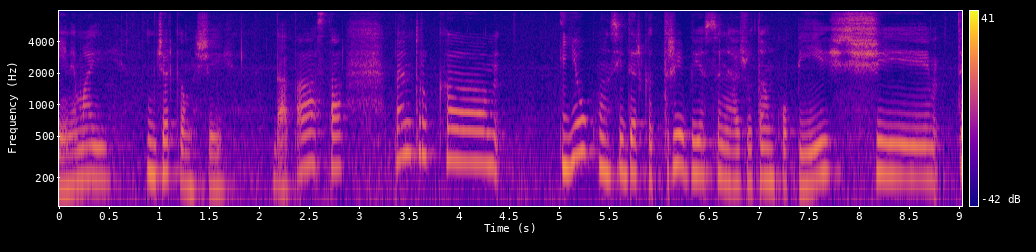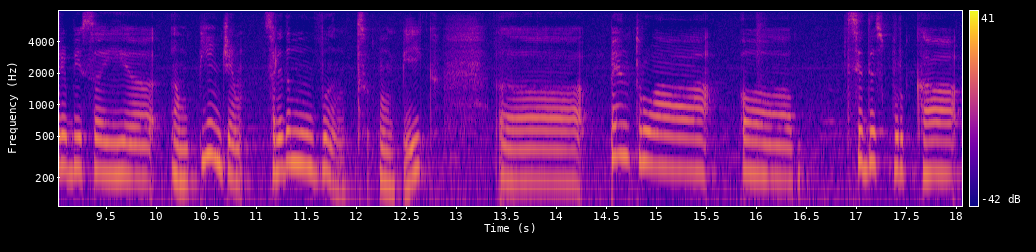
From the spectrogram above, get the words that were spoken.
bine, mai încercăm și data asta, pentru că eu consider că trebuie să ne ajutăm copiii și trebuie să-i uh, împingem, să le dăm un vânt un pic uh, pentru a uh, se descurca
